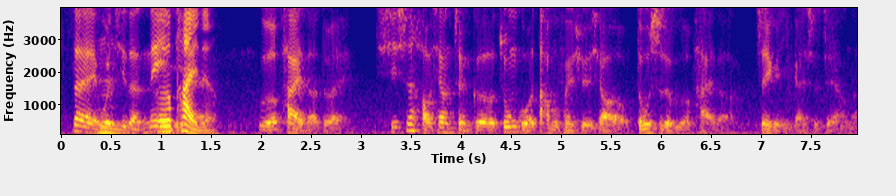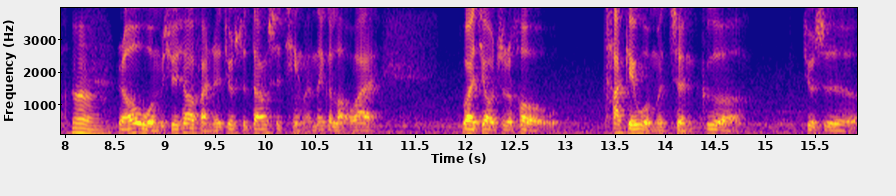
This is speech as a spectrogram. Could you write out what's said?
在我记得那俄派的，俄派的对。其实好像整个中国大部分学校都是俄派的，这个应该是这样的。嗯。然后我们学校反正就是当时请了那个老外外教之后，他给我们整个就是。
